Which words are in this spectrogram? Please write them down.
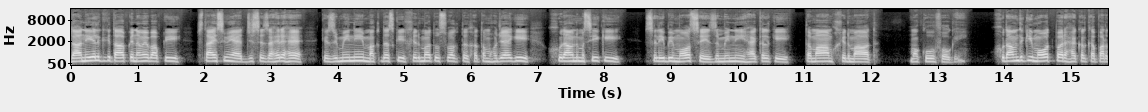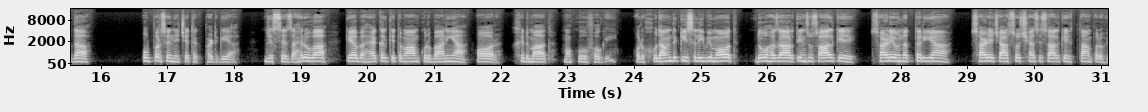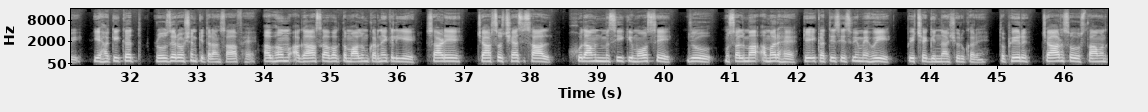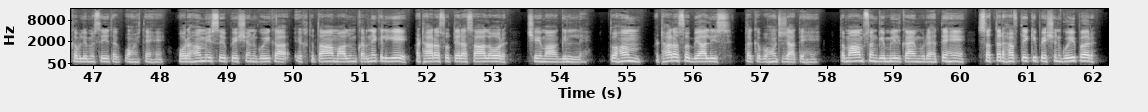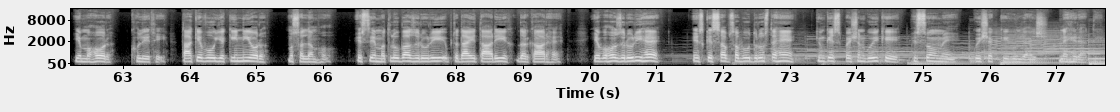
دانیل کی کتاب کے نویں باپ کی ستائیسویں عید جس سے ظاہر ہے کہ زمینی مقدس کی خدمت اس وقت ختم ہو جائے گی خدا مسیح کی سلیبی موت سے زمینی ہیکل کی تمام خدمات موقوف ہو گئیں۔ خدامد کی موت پر ہیکل کا پردہ اوپر سے نیچے تک پھٹ گیا، جس سے ظاہر ہوا کہ اب ہیکل کی تمام قربانیاں اور خدمات موقوف ہو گئیں۔ اور خدامد کی سلیبی موت دو ہزار تین سو سال کے ساڑھے انہتر یا ساڑھے چار سو چھیاسی سال کے اختتام پر ہوئی۔ یہ حقیقت روز روشن کی طرح صاف ہے۔ اب ہم آغاز کا وقت معلوم کرنے کے لیے ساڑھے چار سو چھیاسی سال خدامد مسیح کی موت سے جو مسلمہ امر ہے کہ اکتیس عیسوی میں ہوئی، پیچھے گننا شروع کریں۔ تو پھر چار سو ستاون قبل مسیح تک پہنچتے ہیں۔ اور ہم اس پیشن گوئی کا اختتام معلوم کرنے کے لیے اٹھارہ سو تیرہ سال اور چھ ماہ گن لیں۔ تو ہم اٹھارہ سو بیالیس تک پہنچ جاتے ہیں۔ تمام سنگ میل قائم رہتے ہیں۔ ستر ہفتے کی پیشن گوئی پر یہ مہور کھلی تھی تاکہ وہ یقینی اور مسلم ہو۔ اس سے مطلوبہ ضروری ابتدائی تاریخ درکار ہے۔ یہ بہت ضروری ہے۔ اس کے سب ثبوت درست ہیں کیونکہ اس پیشن گوئی کے حصوں میں کوئی شک کی گنجائش نہیں رہتی۔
